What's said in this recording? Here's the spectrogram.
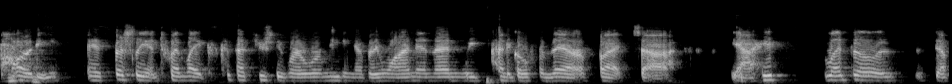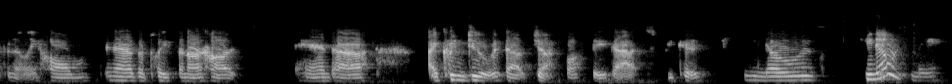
party, especially in Twin Lakes, because that's usually where we're meeting everyone, and then we kind of go from there. But uh, yeah, it's Leadville is, is, definitely home. and has a place in our hearts, and uh, I couldn't do it without Jeff. I'll say that because he knows he knows me.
